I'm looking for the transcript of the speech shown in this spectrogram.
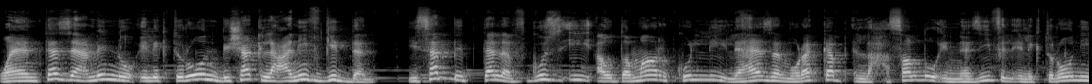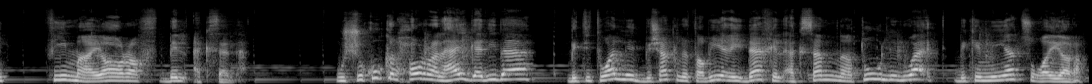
وينتزع منه إلكترون بشكل عنيف جدا. يسبب تلف جزئي أو دمار كلي لهذا المركب اللي حصل له النزيف الإلكتروني فيما يعرف بالأكسدة. والشقوق الحرة الهايجة دي بقى بتتولد بشكل طبيعي داخل أجسامنا طول الوقت بكميات صغيرة.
